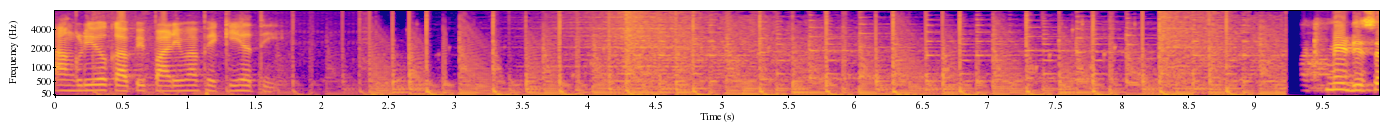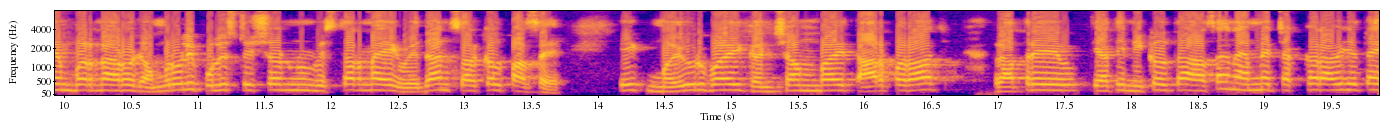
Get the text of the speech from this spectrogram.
આંગળીઓ કાપી પાણીમાં ફેંકી હતી. આઠમી ડિસેમ્બરના રોજ અમરોલી પોલીસ સ્ટેશન વિસ્તારમાં એક વેદાંત સર્કલ પાસે એક મયુરભાઈ ઘનશ્યામભાઈ તારપરા રાત્રે ત્યાંથી નીકળતા હશે ને એમને ચક્કર આવી જતા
